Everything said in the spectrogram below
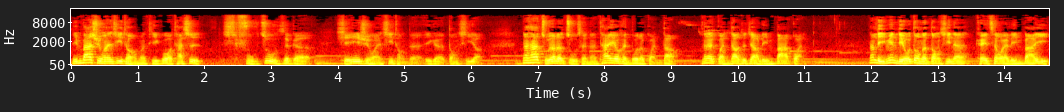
淋巴循环系统我们提过，它是辅助这个血液循环系统的一个东西哦。那它主要的组成呢，它有很多的管道。那个管道就叫淋巴管，那里面流动的东西呢，可以称为淋巴液，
